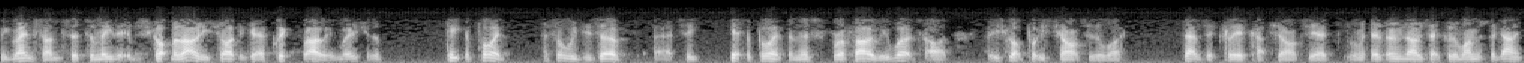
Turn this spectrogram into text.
my grandson said to me that it was Scott Malone. He tried to get a quick throw in where he should have keep the point. That's all we deserve. Actually, get the point. And this for Afobe, he worked hard, but he's got to put his chances away that was a clear cut chance he had. Who knows, that could have won us the game.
